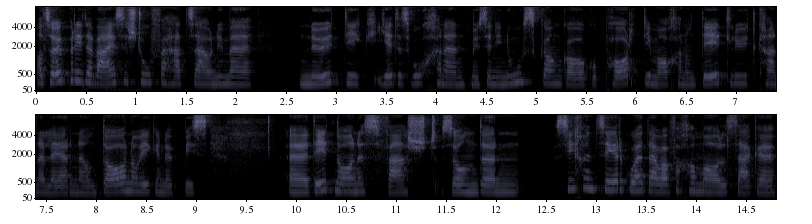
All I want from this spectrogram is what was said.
Also jemand in der Weisenstufe hat es auch nicht mehr nötig, jedes Wochenende müssen in den Ausgang gehen, gehen Party machen und dort Leute kennenlernen und da noch irgendetwas, äh, dort noch ein Fest, sondern sie können sehr gut auch einfach einmal sagen,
